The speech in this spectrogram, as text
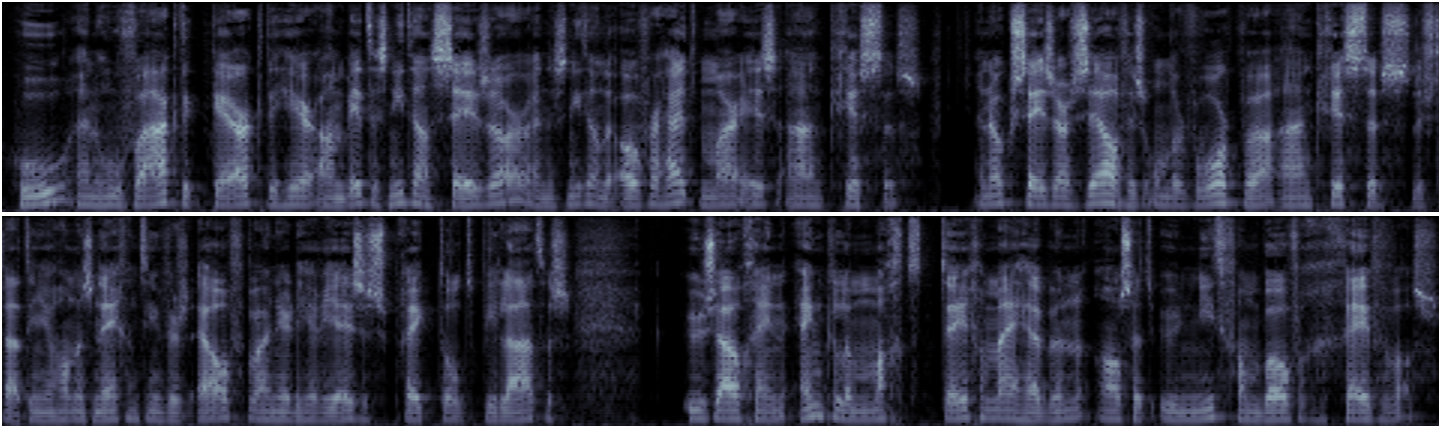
hoe en hoe vaak de kerk de Heer aanbidt is niet aan Caesar en is niet aan de overheid, maar is aan Christus. En ook Caesar zelf is onderworpen aan Christus. Er staat in Johannes 19, vers 11, wanneer de Heer Jezus spreekt tot Pilatus: U zou geen enkele macht tegen mij hebben als het u niet van boven gegeven was.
